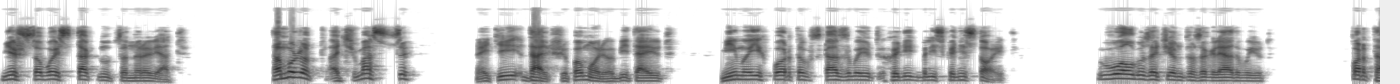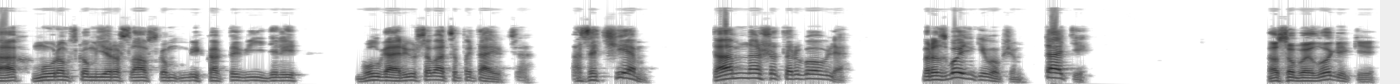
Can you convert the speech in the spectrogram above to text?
меж собой стакнуться норовят. А может, очмасцы найти дальше по морю обитают. Мимо их портов, сказывают, ходить близко не стоит. В Волгу зачем-то заглядывают. Портах, Муромском, Ярославском их как-то видели. В Булгарию соваться пытаются. А зачем? Там наша торговля. Разбойники, в общем, тати. Особой логики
